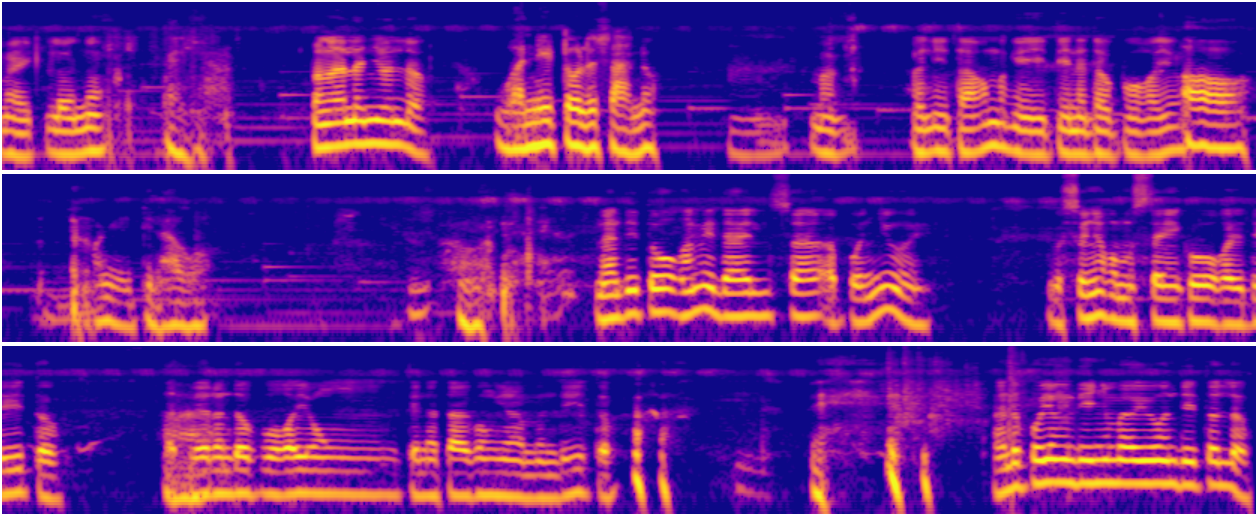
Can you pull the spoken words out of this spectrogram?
mic, Lo, no? Pangalan yun, Lo? Juanito Lozano. Mag, Balita ko mag-18 na daw po kayo. Oo, mag-18 ako. Nandito ko kami dahil sa apo nyo eh. Gusto niya kumustahin ko kayo dito. At meron daw po kayong tinatagong yaman dito. ano po yung hindi nyo maiwan dito, Lo?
